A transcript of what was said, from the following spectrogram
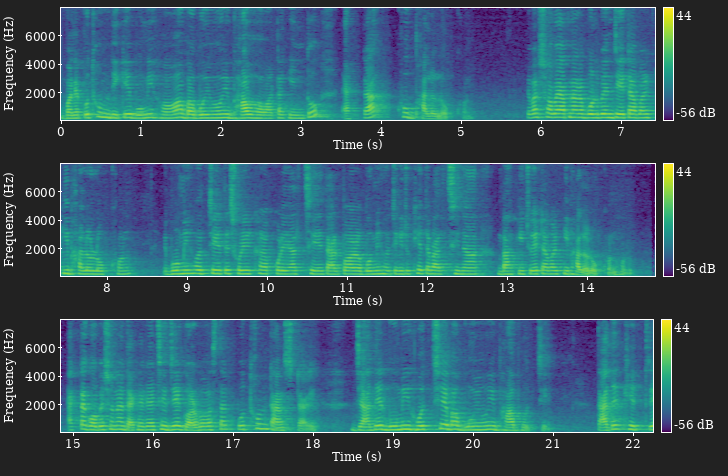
মানে প্রথম দিকে বমি হওয়া বা বমি বমি ভাব হওয়াটা কিন্তু একটা খুব ভালো লক্ষণ। এবার সবাই আপনারা বলবেন যে এটা আবার কি ভালো লক্ষণ? বমি হচ্ছে, এতে শরীর খারাপ করে যাচ্ছে, তারপর বমি হচ্ছে, কিছু খেতে পাচ্ছি না, বা কিছু, এটা আবার কি ভালো লক্ষণ হলো? একটা গবেষণায় দেখা গেছে যে গর্ভাবস্থার প্রথম ট্রান্সটারে যাদের বমি হচ্ছে বা বমি বমি ভাব হচ্ছে, তাদের ক্ষেত্রে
